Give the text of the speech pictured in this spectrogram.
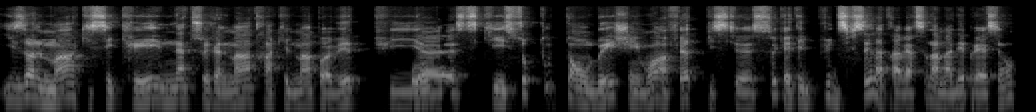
isolement qui s'est créé naturellement, tranquillement, pas vite. Puis euh, ce qui est surtout tombé chez moi, en fait, puis ce qui a été le plus difficile à traverser dans ma dépression,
